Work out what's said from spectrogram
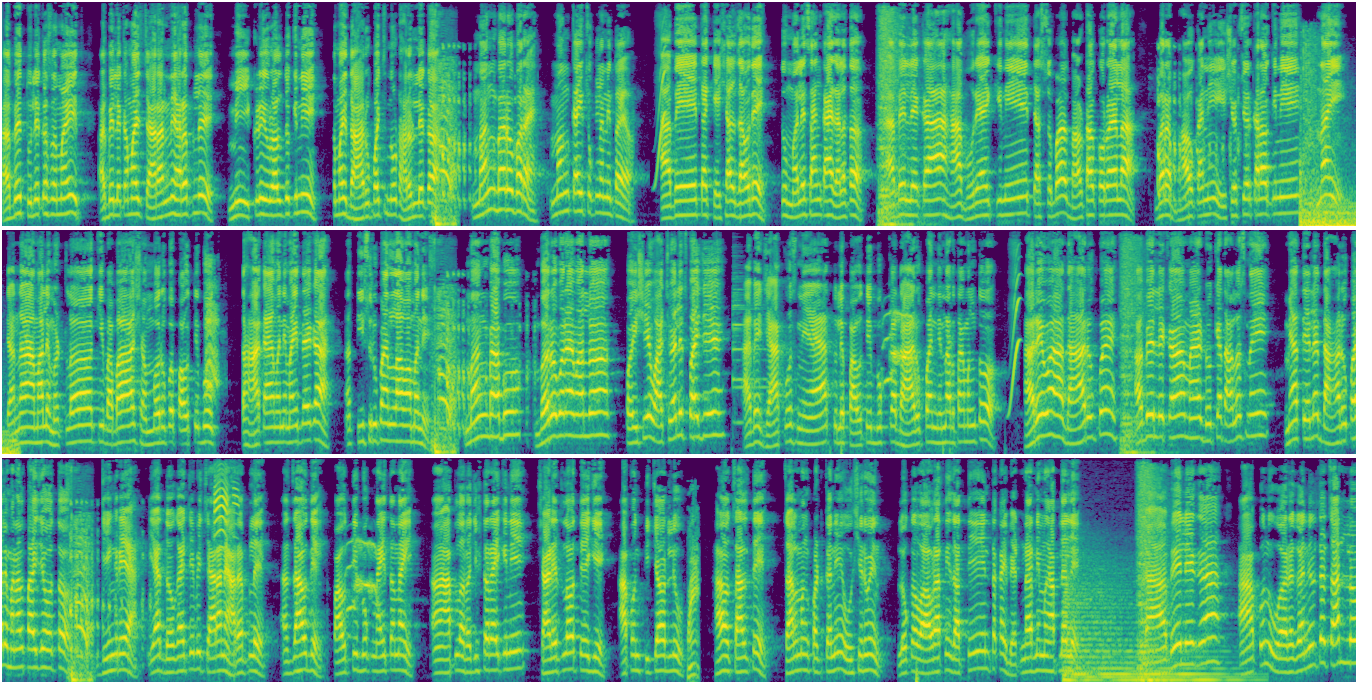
अबे तुले कसं माहीत? अबे लेका माझे चारांनी हरपले. मी इकडे येऊ राहिलो की नाही तर माझी दहा रुपयाची नोट हरवले का? मग बरोबर आहे. मग काही चुकलं नाही तय. अबे त्या केशाला जाऊ दे. तू मला सांग काय झालं तर. अबे लेका हा भुरे आहे की नाही त्यासोबत भावटाव करू राहिला. बरं भाव कानी हिशोब शेअर करावं की नाही? नाही. त्यानं आम्हाला म्हटलं की बाबा शंभर रुपये पावती बुक. तर हा काय म्हणे माहीत आहे का? तीस रुपयाला लावा म्हणे. मग बाबू बरोबर आहे मला. पैसे वाचवायलाच पाहिजे. अबे झाकूस न्या तुला पावती बुक का दहा रुपयाने देणार होता मग तो अरे वा दहा रुपये? अबे लेका माझ्या डोक्यात आलंच नाही. म्या त्याला दहा रुपयाला म्हणायला पाहिजे होतं. झिंगऱ्या या दोघांचे बी चाराने हरपले. जाऊ दे पावती बुक नाही तर नाही. आपलं रजिस्टर आहे की नाही? शाळेतलं ते घे. आपण तिच्यावर लिहू. हा चालते. चाल मग पटकनी उशीर होईल लोक वावरात नाही जातील तर काही भेटणार नाही मग आपल्याला. दाबेले का आपण वर्गणीला तर चाललो.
